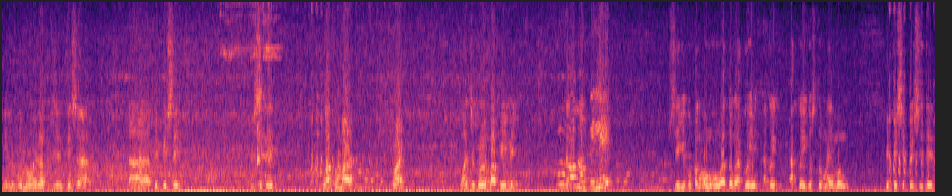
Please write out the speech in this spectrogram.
hilo imo lang presidente sa ah, PPC. President. Wa ko ma, wa, wa jud ko na mapili. Oo, ang pili. Sige ko panghunghong ato nga ako ako ako gusto mahimong PPC president.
